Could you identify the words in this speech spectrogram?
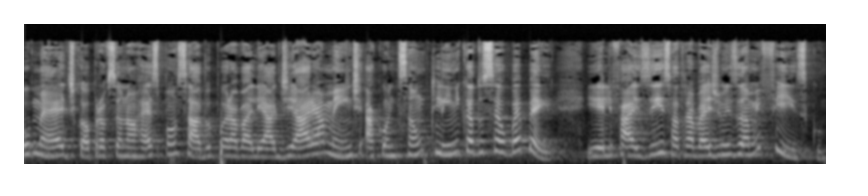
O médico é o profissional responsável por avaliar diariamente a condição clínica do seu bebê, e ele faz isso através de um exame físico.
